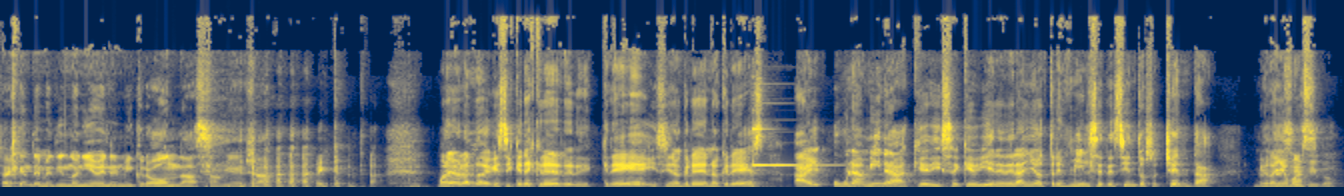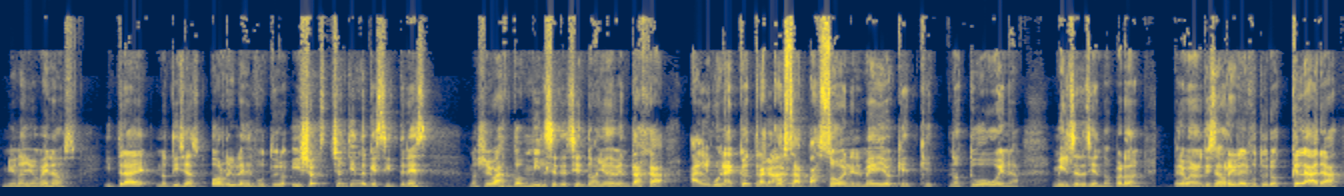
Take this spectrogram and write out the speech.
Ya hay gente metiendo nieve en el microondas también ya. Me encanta. Bueno, y hablando de que si querés creer, cree, y si no crees, no crees, hay una mina que dice que viene del año 3780, ni un año más, ni un año menos, y trae noticias horribles del futuro. Y yo, yo entiendo que si tenés, nos llevás 2700 años de ventaja, alguna que otra Claro. cosa pasó en el medio que, que no estuvo buena. 1700, perdón. Pero bueno, noticias horribles del futuro. Clara,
